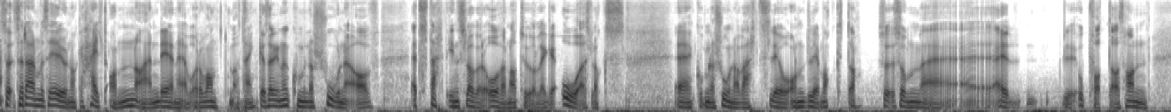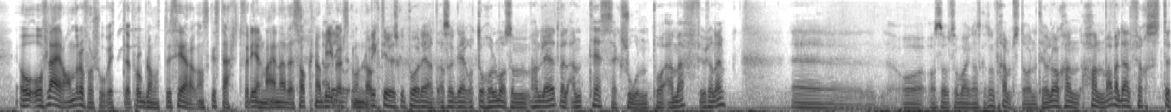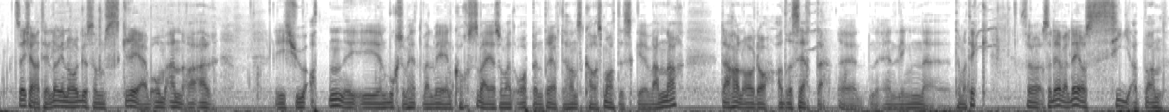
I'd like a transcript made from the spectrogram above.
Så, så, dermed så er det jo noe helt annet enn det en har vært vant med å tenke. Så det er en kombinasjon av et sterkt innslag av det overnaturlige og en slags eh, kombinasjon av verdslig og åndelig makt, da, som eh, jeg oppfatter at han og, og, flere andre for så vidt problematiserer ganske sterkt, fordi en mener det sakner bibelsk grunnlag. Ja, viktig å huske på det at altså, Geir Otto Holmås han ledet vel NT-seksjonen på MF, gjorde han det? Eh, og, og så, som var en ganske sånn fremstående teolog. Han, han, var vel den første jeg kjenner til da, i Norge som skrev om NAR i 2018 i, i en bok som het vel 'Ved en korsveie', som var et åpent brev til hans karismatiske venner, der han òg da adresserte eh, en lignende tematikk. Så, så, det er vel det å si at man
